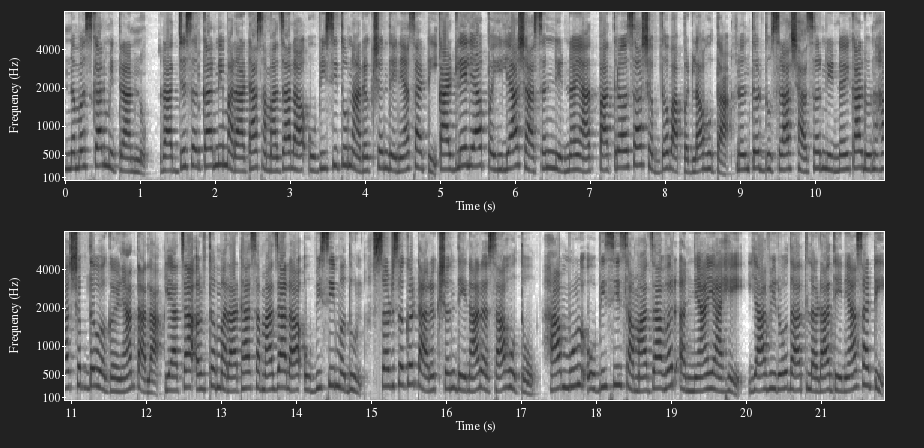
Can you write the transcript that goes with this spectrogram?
नमस्कार मित्रांनो राज्य सरकारने मराठा समाजाला ओबीसीतून आरक्षण देण्यासाठी काढलेल्या पहिल्या शासन निर्णयात पात्र असा शब्द वापरला होता. नंतर दुसरा शासन निर्णय काढून हा शब्द वगळण्यात आला. याचा अर्थ मराठा समाजाला ओबीसी मधून सरसकट आरक्षण देणार असा होतो. हा मूळ ओबीसी समाजावर अन्याय आहे. या विरोधात लढा देण्यासाठी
